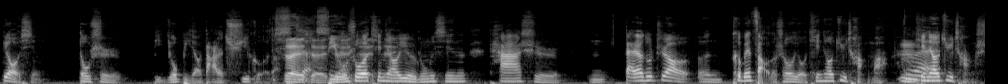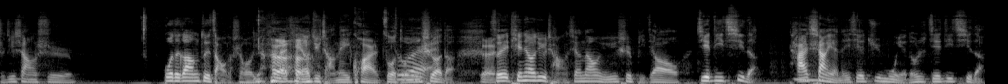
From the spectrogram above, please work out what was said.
调性都是比有比较大的区隔的。对对，比如说天桥艺术中心，它是。嗯，大家都知道，嗯，特别早的时候有天桥剧场嘛。天桥剧场实际上是郭德纲最早的时候也是在天桥剧场那一块做 德云社的，所以天桥剧场相当于是比较接地气的。他上演的一些剧目也都是接地气的。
